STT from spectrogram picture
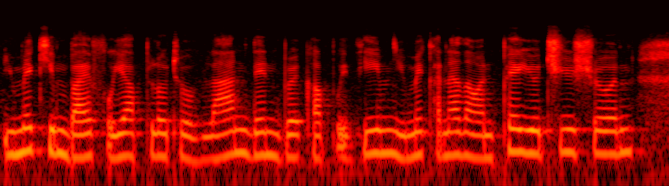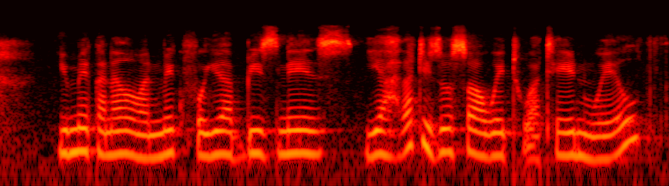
you make him buy for your plot of land then break up with him. You make another one pay your tuition you make another one make for your business. Yeah that is also a way to attain wealth.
